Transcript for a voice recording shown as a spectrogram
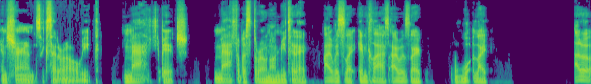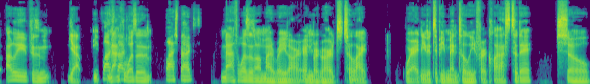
insurance, etc. all week. Math, bitch. Math was thrown on me today. I was like in class. I was like, what? Like, I don't. I don't even. Yeah, math wasn't. Flashbacks. Math wasn't on my radar in regards to like where I needed to be mentally for class today. So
